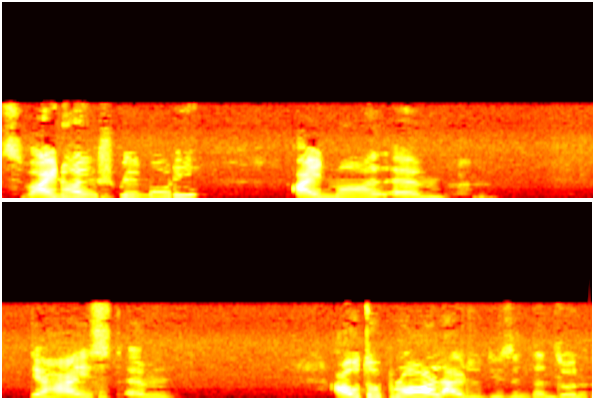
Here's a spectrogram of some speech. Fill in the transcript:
zwei neue Spielmodi. Einmal, ähm, der heißt, ähm, Auto Brawl, also die sind dann so ein,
